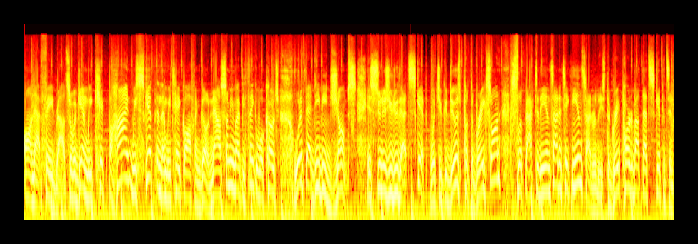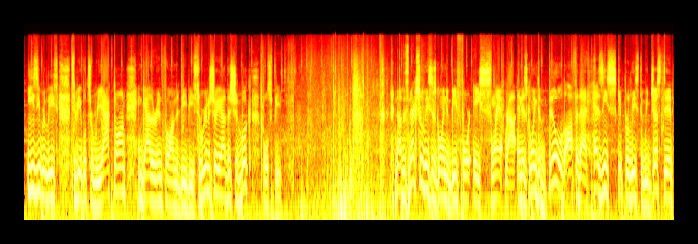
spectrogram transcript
on that fade route. So again, we kick behind, we skip, and then we take off and go. Now, some of you might be thinking, well, coach, what if that DB jumps as soon as you do that skip? What you could do is put the brakes on, slip back to the inside, and take the inside release. The great part about that skip, it's an easy release to be able to react on and gather info on the DB. So we're gonna show you how this should look full speed. Now this next release is going to be for a slant route and is going to build off of that hesi skip release that we just did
